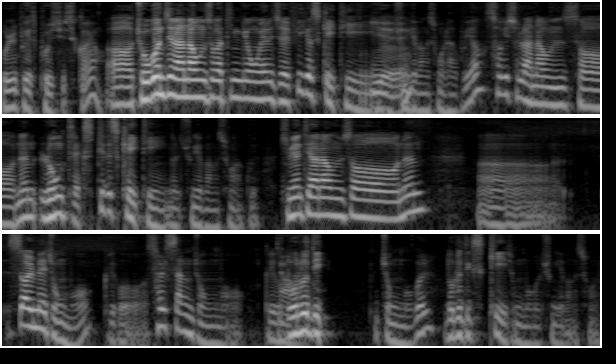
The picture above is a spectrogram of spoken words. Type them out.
올림픽에서 볼 수 있을까요? 어, 조건진 아나운서 같은 경우에는 이제 피겨 스케이팅 예. 중계 방송을 하고요. 서기철 아나운서는 롱트랙 스피드 스케이팅을 중계 방송하고요. 김현태 아나운서는 어, 썰매 종목 그리고 설상 종목 그리고 아. 노르딕 종목을 노르딕 스키 종목을 중계 방송을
